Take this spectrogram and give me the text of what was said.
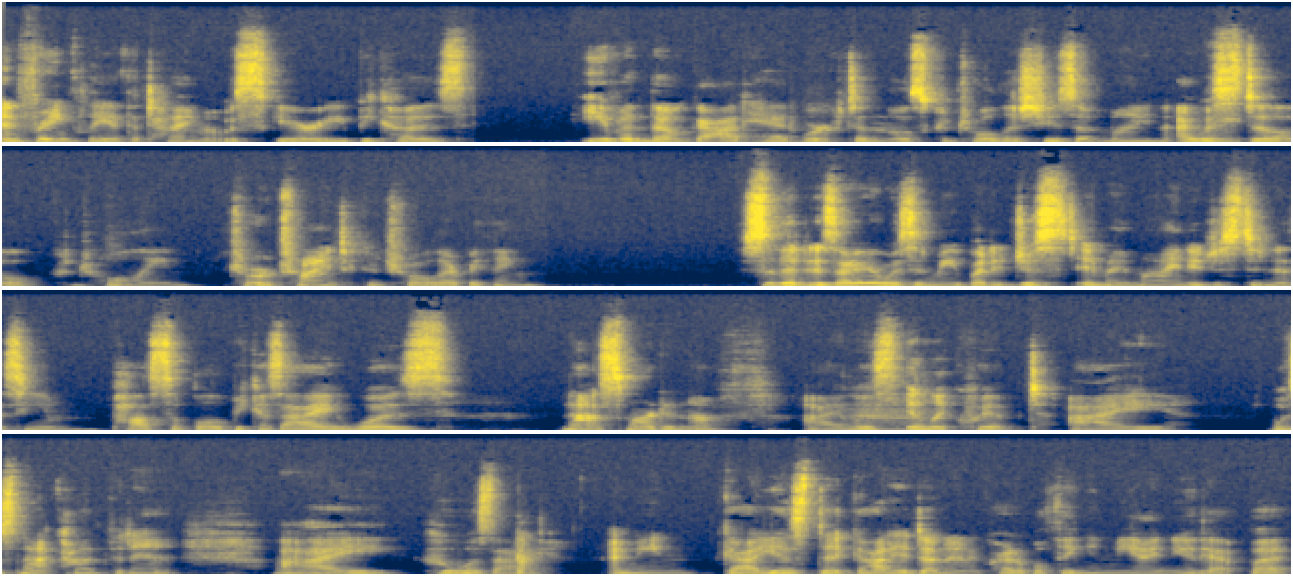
and frankly at the time it was scary because even though God had worked on those control issues of mine, I was Right. still controlling or trying to control everything. So the desire was in me, but it just, in my mind, it just didn't seem possible because I was not smart enough. I was ill equipped. I was not confident. Right. I, who was I? I mean, God, yes, that God had done an incredible thing in me. I knew that, but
